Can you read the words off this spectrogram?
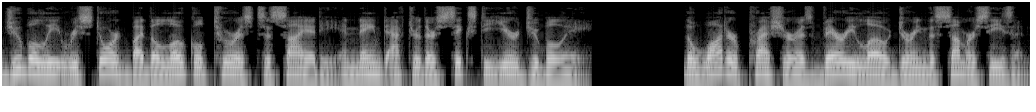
Jubilee restored by the local tourist society and named after their 60-year jubilee. The water pressure is very low during the summer season.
